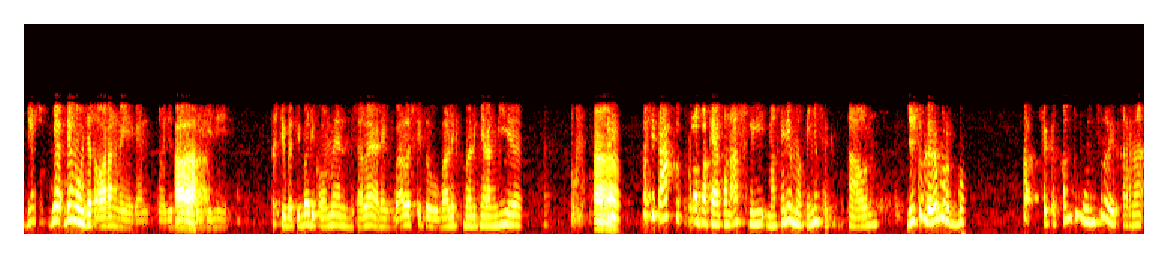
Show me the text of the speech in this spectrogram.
dia dia, dia ngehujat orang nih kan ngehujat Ah. orang gini terus tiba-tiba di komen misalnya ada yang balas gitu balik balik nyerang dia Ah. pasti takut kalau pakai akun asli makanya dia makainya fake account jadi sebenarnya menurut gue fake account tuh muncul ya karena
